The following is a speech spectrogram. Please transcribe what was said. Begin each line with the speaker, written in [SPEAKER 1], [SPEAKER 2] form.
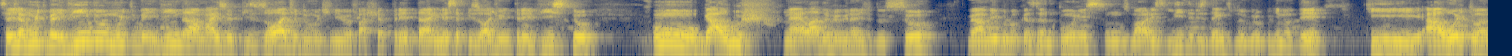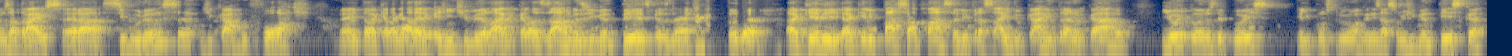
[SPEAKER 1] Seja muito bem-vindo, muito bem-vinda a mais um episódio do Multinível Faixa Preta. E nesse episódio eu entrevisto um gaúcho, né, lá do Rio Grande do Sul, meu amigo Lucas Antunes, um dos maiores líderes dentro do grupo Rinodê, que há oito anos atrás era segurança de carro forte, né? Então aquela galera que a gente vê lá com aquelas armas gigantescas, né? Toda aquele aquele passo a passo ali para sair do carro, entrar no carro. E oito anos depois ele construiu uma organização gigantesca,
